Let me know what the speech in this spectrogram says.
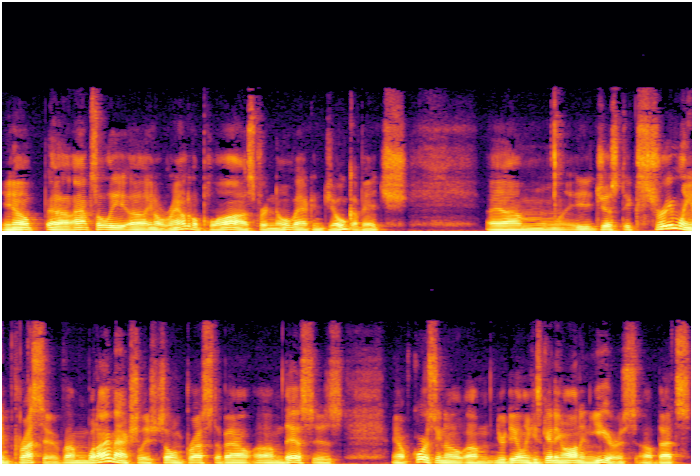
you know, uh, absolutely, uh, you know, round of applause for Novak and Djokovic. Um, just extremely impressive. Um, what I'm actually so impressed about um, this is, you know, of course, you know, um, you're dealing. He's getting on in years. Uh, that's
